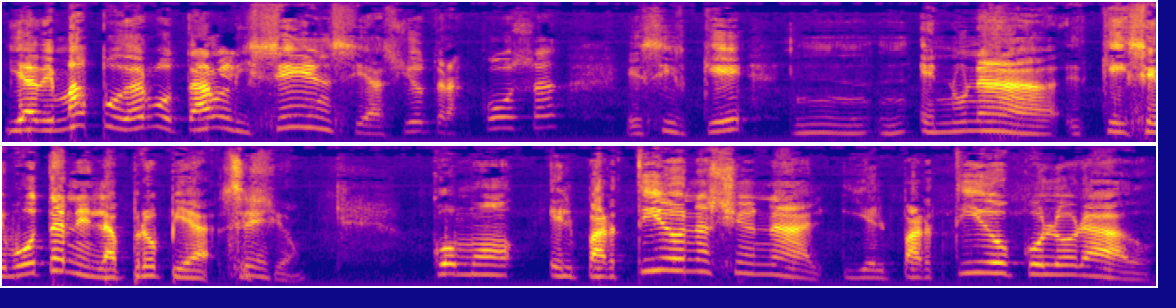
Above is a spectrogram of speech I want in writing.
y además poder votar licencias y otras cosas, es decir, que en una que se votan en la propia Sí. sesión. Como el Partido Nacional y el Partido Colorado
